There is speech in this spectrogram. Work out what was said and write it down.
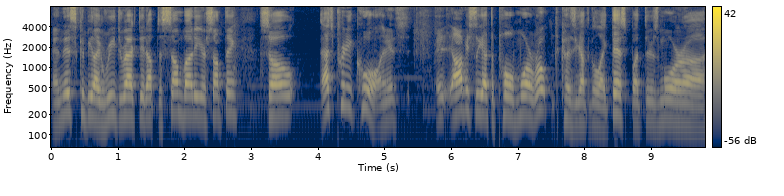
And this could be like redirected up to somebody or something. So that's pretty cool. And it's it, obviously you have to pull more rope because you have to go like this, but there's more uh,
